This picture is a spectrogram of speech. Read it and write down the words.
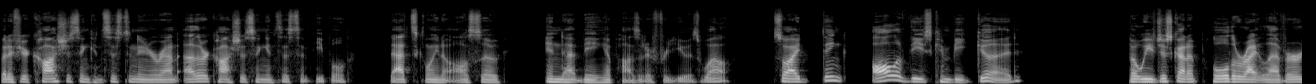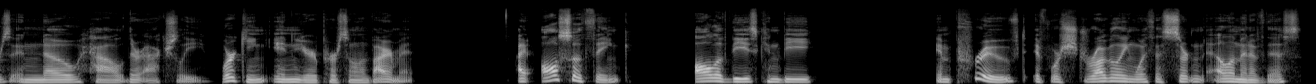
But if you're cautious and consistent and you're around other cautious and consistent people, that's going to also end up being a positive for you as well. So I think all of these can be good, but we've just got to pull the right levers and know how they're actually working in your personal environment. I also think all of these can be improved if we're struggling with a certain element of this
